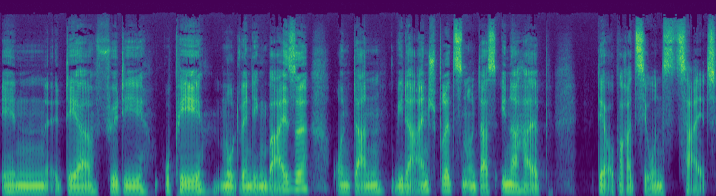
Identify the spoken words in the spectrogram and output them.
in der für die OP notwendigen Weise und dann wieder einspritzen und das innerhalb der Operationszeit.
